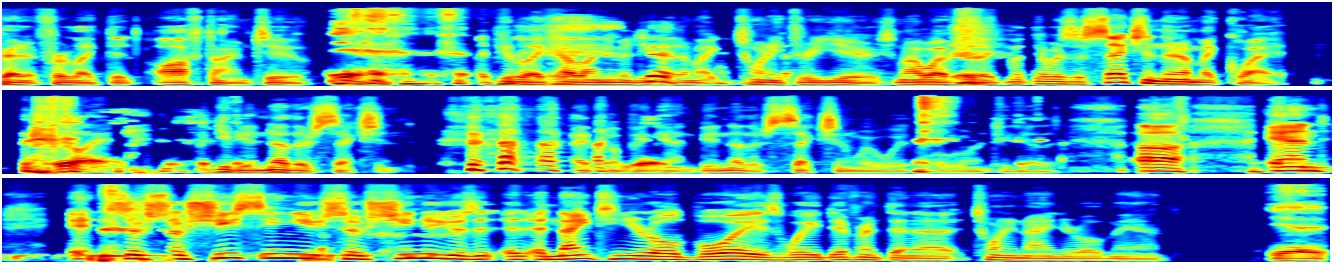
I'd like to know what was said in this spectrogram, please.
credit for like the off time too. Yeah, Like people are like, how long you been together? I'm like 23 years. My wife is like, but there was a section there. I'm like, quiet. yeah. I'll give you another section. Type up again. Be another section where we, where we weren't together. Uh, and it, so, so she seen you. So she knew you as a 19 year old boy is way different than a 29 year old man. Yeah,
